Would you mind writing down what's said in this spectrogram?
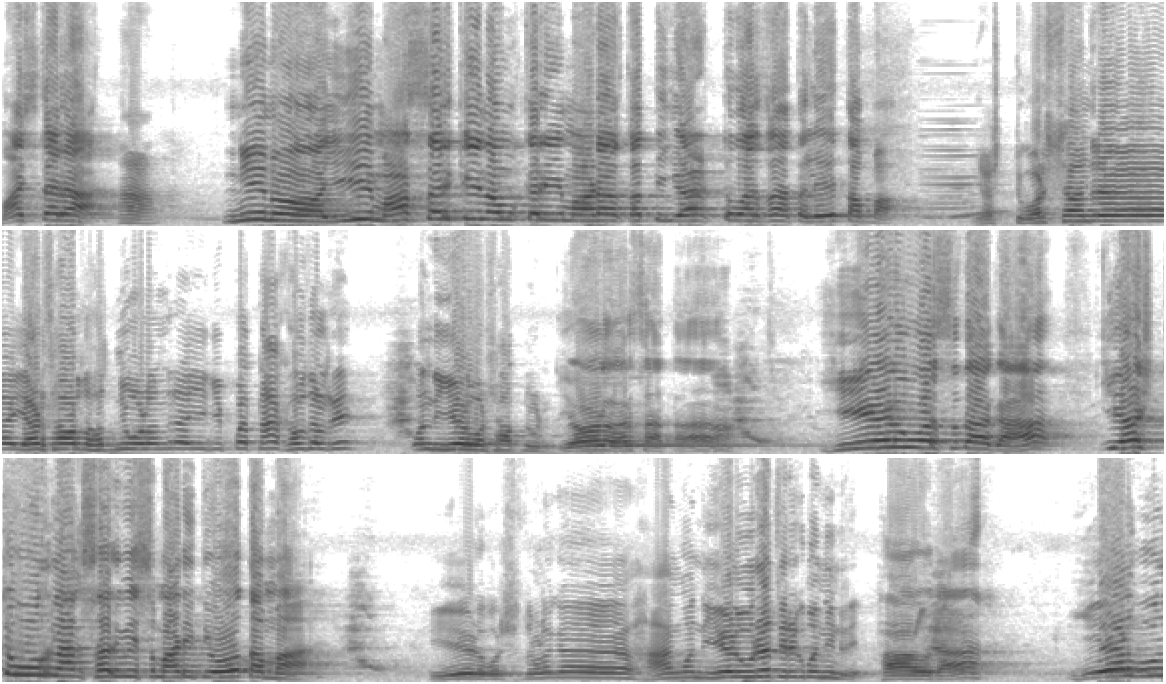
ಮಾಸ್ತರ ಹಾ. ನೀನು ಈ ಮಾಸ್ತರ್ಕಿ ನೌಕರಿ ಮಾಡಕತ್ತಿ ಎಷ್ಟು ವರ್ಷ ಆತಲೇ ತಮ್ಮ? ಎಷ್ಟು ವರ್ಷ ಅಂದ್ರೆ ಎರಡ್ ಸಾವಿರದ ಹದಿನೇಳು ಅಂದ್ರೆ ಈಗ ಇಪ್ಪತ್ನಾಲ್ಕು ಹೌದಲ್ರಿ? ಒಂದು ಏಳು ವರ್ಷ ಆತ್ ನೋಡ್ರಿ. ಏಳು ವರ್ಷ ಆತ? ಏಳು ವರ್ಷದಾಗ ಎಷ್ಟು ಊರ್ನಾಗ ಸರ್ವಿಸ್ ಮಾಡಿದ್ಯೋ ತಮ್ಮ? ಏಳು ವರ್ಷದೊಳಗೆ ಹಾಂಗೊಂದು ಏಳು ಊರೇ ತಿರುಗಿ ಬಂದಿನ್ರಿ. ಹೌದಾ? ಏಳು ಊರು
